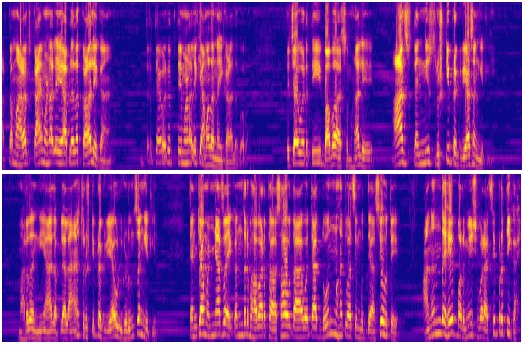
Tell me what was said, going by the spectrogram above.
आत्ता महाराज काय म्हणाले हे आपल्याला कळाले का? तर त्यावर ते म्हणाले की आम्हाला नाही कळालं बाबा. त्याच्यावरती बाबा असं म्हणाले आज त्यांनी सृष्टी प्रक्रिया सांगितली. महाराजांनी आज आपल्याला सृष्टी प्रक्रिया उलगडून सांगितली. त्यांच्या म्हणण्याचा एकंदर भावार्थ असा होता व त्यात दोन महत्त्वाचे मुद्दे असे होते. आनंद हे परमेश्वराचे प्रतीक आहे.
